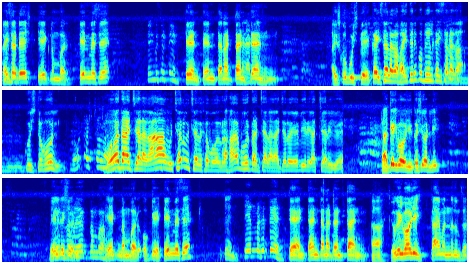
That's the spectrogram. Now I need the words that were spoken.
कैसा टेस्ट एक नंबर। टेन में से? Ten ten ten ten ten इसको पूछते हैं, कैसा लगा भाई तेरे को भेल कैसा लगा? कुछ तो बोल। बहुत अच्छा लगा। उछल उछल के बोल रहा है बहुत अच्छा लगा। चलो ये भी अच्छा रिव्यू है। राकेश भाऊजी कशी वाटली? भेल कशी वाटली? एक नंबर। ओके टेन में से? टेन टेन में से टेन टेन टन टना टन टन हा योगेश भाऊजी काय म्हणणं तुमचं?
